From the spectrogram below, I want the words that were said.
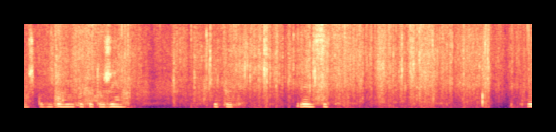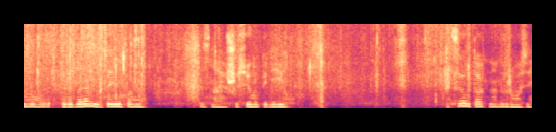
Важко витягнути тут ожину. І тут десять. Ну, переберемо цей, напевно. Не знаю, щось його під'їло. І це отак на дорозі.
